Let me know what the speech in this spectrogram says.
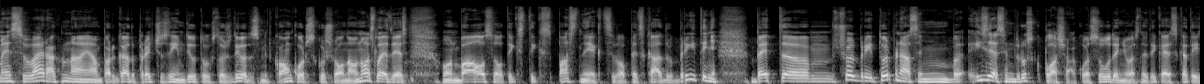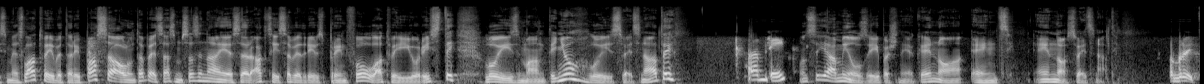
Mēs vairāk runājām par gada preču zīmi 2020 konkursu, kurš vēl nav noslēdzies, un balvas vēl tiks, tiks pasniegts vēl pēc kāda brītiņa. Bet um, šobrīd turpināsim, iziesim drusku plašākos ūdeņos, ne tikai skatīsimies Latviju, bet arī pasauli. Tāpēc esmu sazinājies ar akcijas sabiedrības Printful Latviju juristi Luīzi Mantiņu. Luīzi, sveicināti! Labrīt! Un Sijā Milzi īpašnieku Eno Enci. Eno, sveicināti! Labrīt.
